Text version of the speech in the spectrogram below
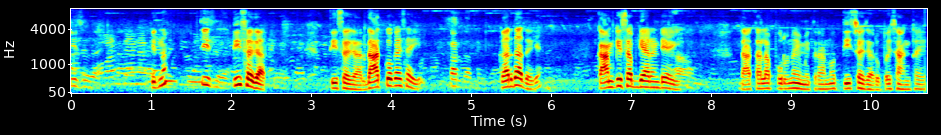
तीस हजार. कितना? तीस हजार. तीस हजार. तीस हजार. दांत को कैसा है कर देते है. क्या? काम की सब गॅरंटी आहे दाताला पूर्ण आहे मित्रांनो. तीस हजार रुपये सांगताय.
